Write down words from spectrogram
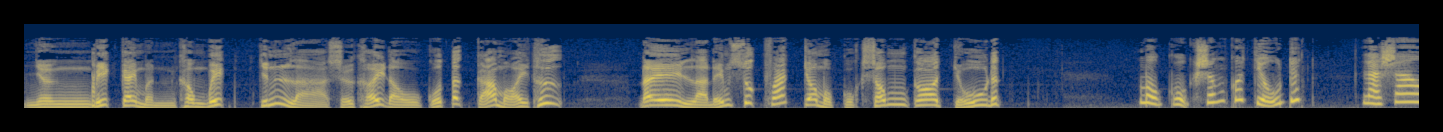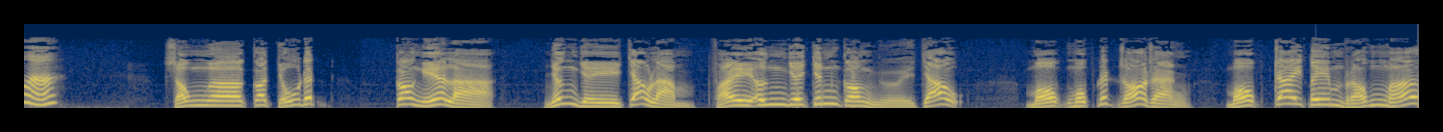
Nhưng biết cái mình không biết chính là sự khởi đầu của tất cả mọi thứ. Đây là điểm xuất phát cho một cuộc sống có chủ đích. Một cuộc sống có chủ đích là sao ạ? Sống uh, có chủ đích có nghĩa là những gì cháu làm phải ứng với chính con người cháu. Một mục đích rõ ràng, một trái tim rộng mở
